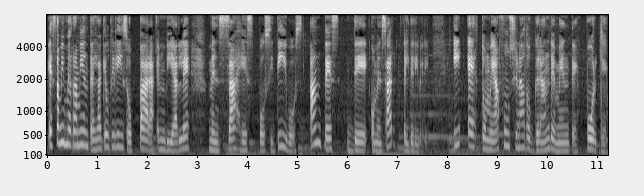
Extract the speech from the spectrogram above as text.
Esa misma herramienta es la que utilizo para enviarle mensajes positivos antes de comenzar el delivery. Y esto me ha funcionado grandemente porque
